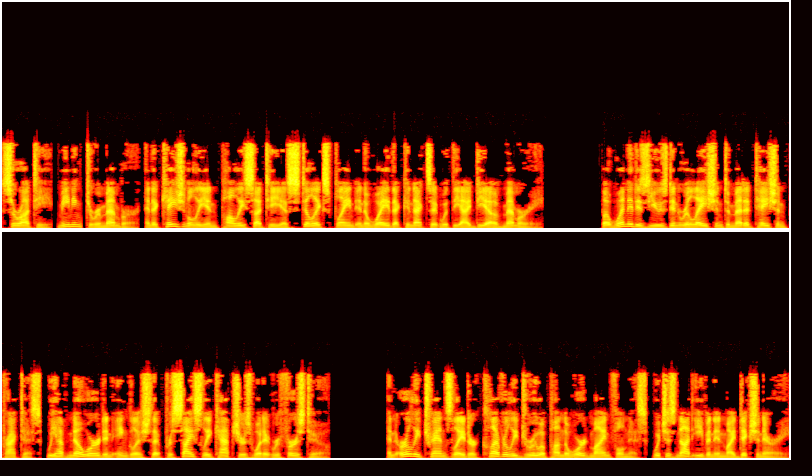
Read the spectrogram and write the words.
sarati, meaning to remember, and occasionally in Pali sati is still explained in a way that connects it with the idea of memory. But when it is used in relation to meditation practice, we have no word in English that precisely captures what it refers to. An early translator cleverly drew upon the word mindfulness, which is not even in my dictionary.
